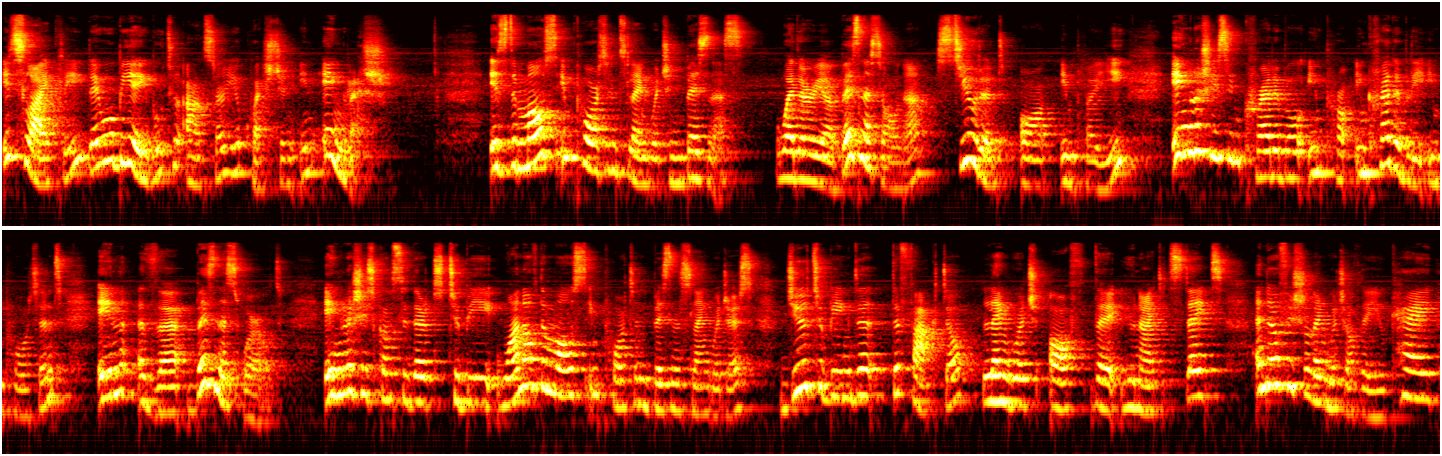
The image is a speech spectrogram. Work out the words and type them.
it's likely they will be able to answer your question in English. It's the most important language in business. Whether you're a business owner, student, or employee, English is incredible, incredibly important in the business world. English is considered to be one of the most important business languages due to being the de facto language of the United States and the official language of the UK,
